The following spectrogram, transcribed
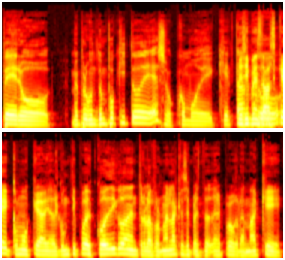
pero me pregunto un poquito de eso, como de qué Que tanto... si pensabas que como que había algún tipo de código dentro de la forma en la que se presentaba el programa que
